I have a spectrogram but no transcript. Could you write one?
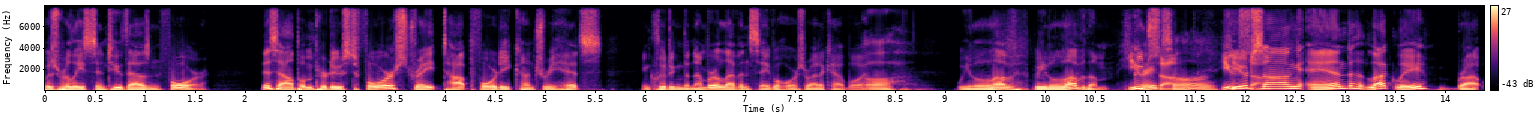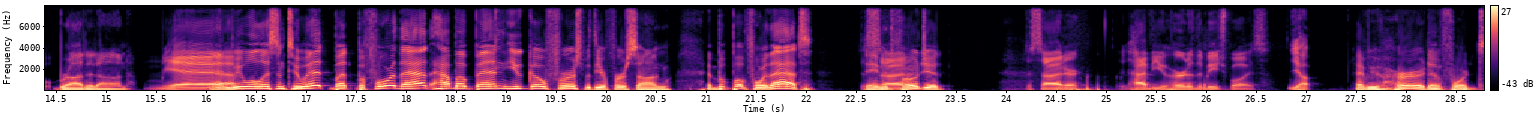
was released in 2004. This album produced four straight top 40 country hits, including the number 11 "Save a Horse, Ride a Cowboy." oh, We love, we love them. Huge great song. song. Huge, song. and luckily brought brought it on. Yeah. And we will listen to it. But before that, how about Ben? You go first with your first song. But before that, David Decider. Fogia, Decider. Have you heard of the Beach Boys? Yep. have you heard of Ford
